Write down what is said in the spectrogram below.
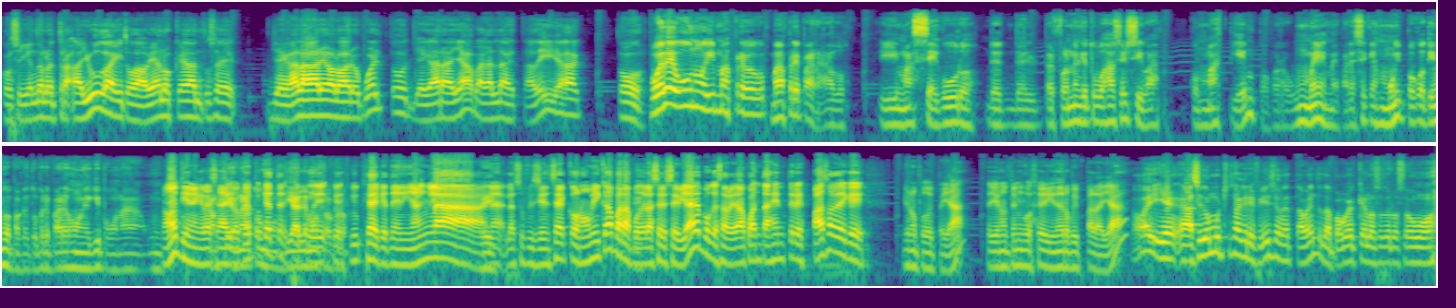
consiguiendo nuestra ayuda y todavía nos queda entonces llegar al área de los aeropuertos, llegar allá, pagar las estadías, todo. Puede uno ir más, pre- más preparado y más seguro de- del performance que tú vas a hacer si vas con más tiempo, pero un mes me parece que es muy poco tiempo para que tú prepares un equipo, una, un No, tiene gracias a Dios que, que- motocross. que- que tenían la, Sí. la, la suficiencia económica para poder hacer ese viaje, porque sabía cuánta gente les pasa de que yo no puedo ir para allá, o sea, yo no tengo ese dinero para ir para allá. No, y ha sido mucho sacrificio, honestamente. Tampoco es que nosotros somos,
